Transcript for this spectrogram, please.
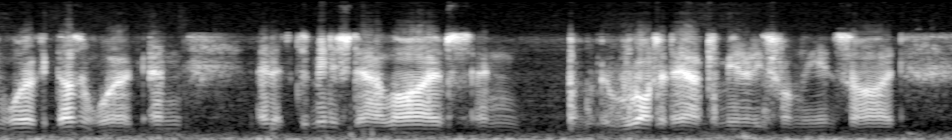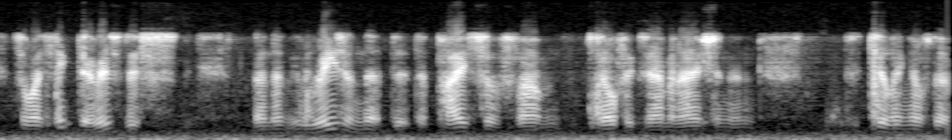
didn't work. It doesn't work, and and it's diminished our lives and rotted our communities from the inside. So I think there is this, and the the reason that the, the pace of um, self-examination and the tilling of the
